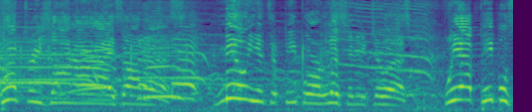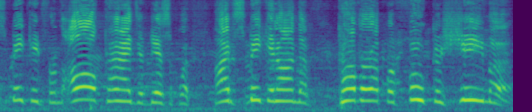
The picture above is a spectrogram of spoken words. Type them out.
countries on our eyes on us. Millions of people are listening to us. We have people speaking from all kinds of disciplines. I'm speaking on the cover up of Fukushima,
